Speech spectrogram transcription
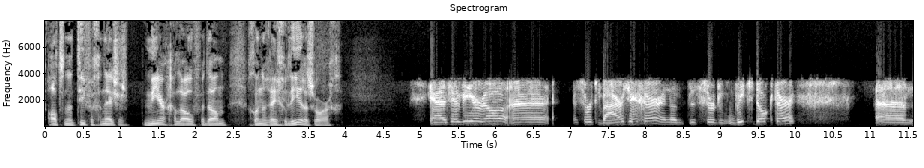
alternatieve genezers meer geloven dan gewoon een reguliere zorg. Ja, ze hebben hier wel een soort waarzegger, en dat is een soort witch doctor. Ehm,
